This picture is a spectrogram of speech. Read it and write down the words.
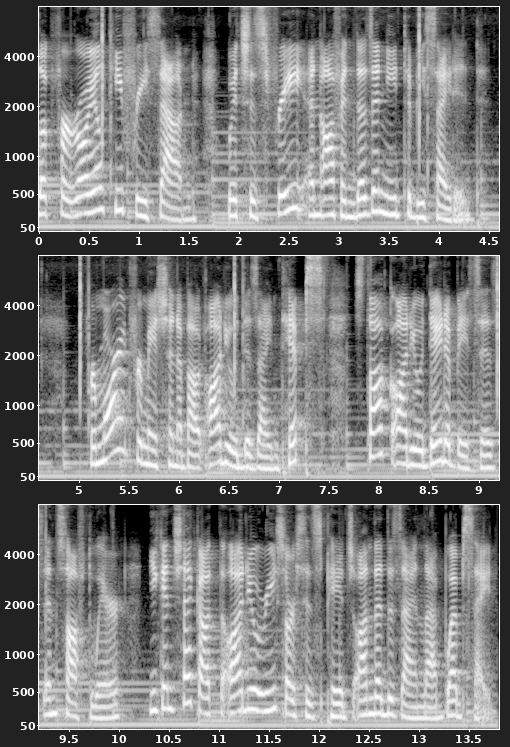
look for royalty-free sound, which is free and often doesn't need to be cited. For more information about audio design tips, stock audio databases, and software, you can check out the Audio Resources page on the Design Lab website.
